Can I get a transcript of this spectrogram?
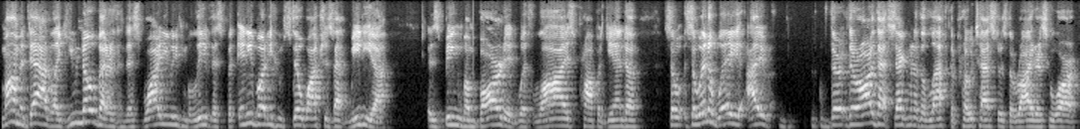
Mom and Dad, like, you know better than this. Why do you even believe this? But anybody who still watches that media is being bombarded with lies, propaganda. So, so in a way, I've there there are that segment of the left, the protesters, the rioters, who are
